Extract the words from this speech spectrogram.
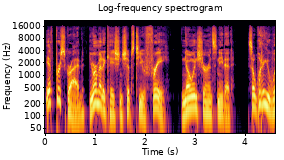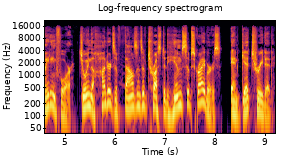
If prescribed, your medication ships to you free, no insurance needed. So what are you waiting for? Join the hundreds of thousands of trusted HIMS subscribers and get treated.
